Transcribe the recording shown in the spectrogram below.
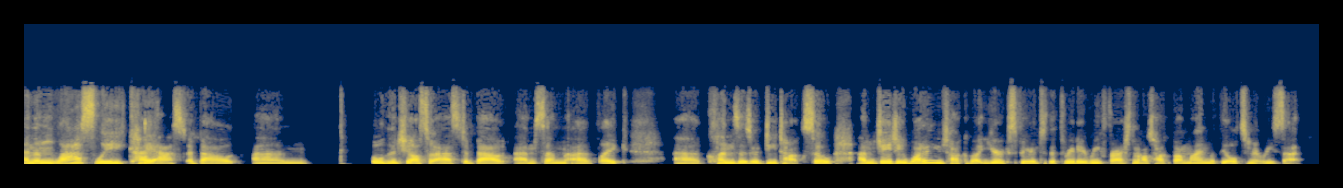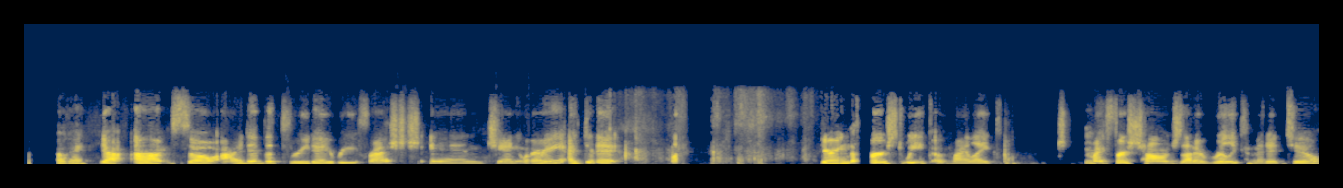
and then lastly, Kai asked about, um, well, then she also asked about um, some of like uh, cleanses or detox. So, um, JJ, why don't you talk about your experience with the three day refresh, and I'll talk about mine with the ultimate reset. Okay, yeah. Um, so I did the three day refresh in January. I did it like, during the first week of my like my first challenge that I really committed to,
